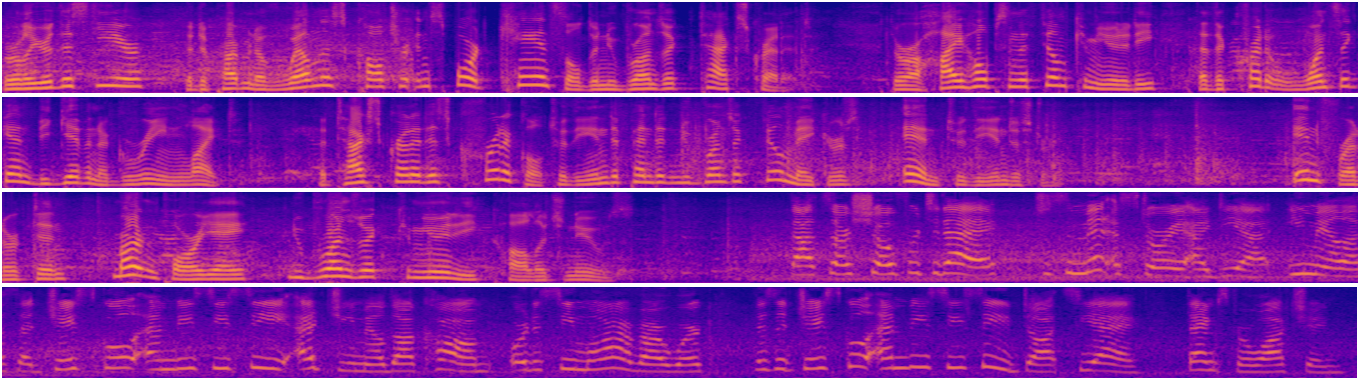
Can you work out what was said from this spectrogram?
Earlier this year, the Department of Wellness, Culture, and Sport canceled the New Brunswick tax credit. There are high hopes in the film community that the credit will once again be given a green light. The tax credit is critical to the independent New Brunswick filmmakers and to the industry. In Fredericton, Martin Poirier, New Brunswick Community College News. That's our show for today. To submit a story idea, email us at jschoolnbcc at gmail.com or to see more of our work, visit jschoolnbcc.ca. Thanks for watching.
